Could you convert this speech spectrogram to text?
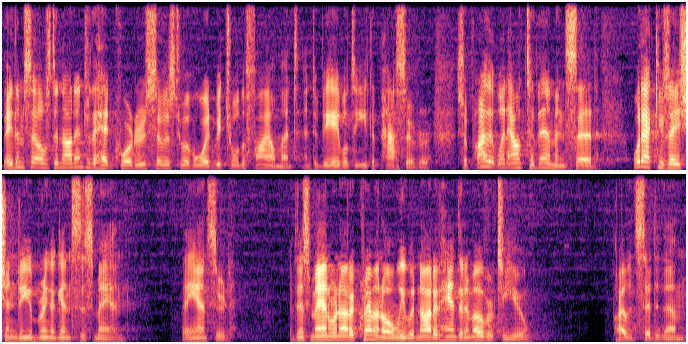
They themselves did not enter the headquarters so as to avoid ritual defilement and to be able to eat the Passover. So Pilate went out to them and said, What accusation do you bring against this man? They answered, if this man were not a criminal, we would not have handed him over to you. Pilate said to them,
